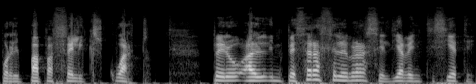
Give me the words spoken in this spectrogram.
por el Papa Félix IV. Pero al empezar a celebrarse el día 27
